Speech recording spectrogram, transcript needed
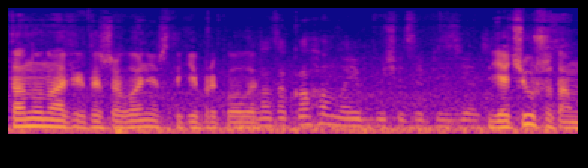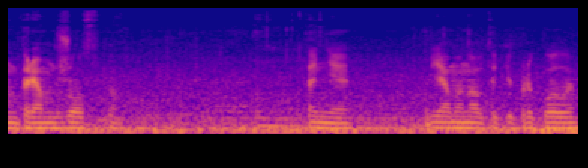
Та ну нафіг, ти що гониш такі приколи. На такого їбуче, це піздець. Я чув, що там прям жорстко. Та ні, я манав такі приколи.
